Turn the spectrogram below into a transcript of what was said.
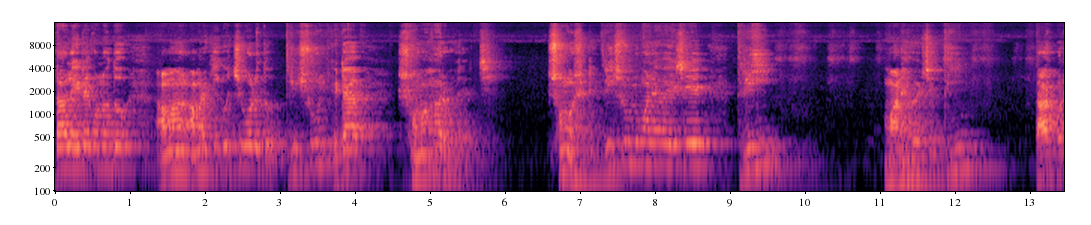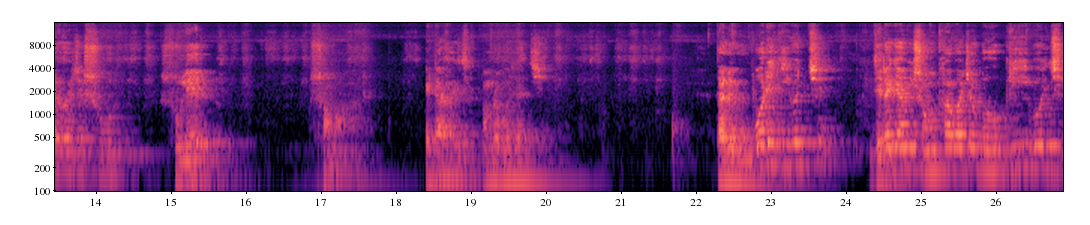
তাহলে এটা কোনো তো, আমার, আমরা কি করছি বলো তো? ত্রিশূল এটা সমাহার বোঝাচ্ছি। সমষ্টি। ত্রিশূল মানে হয়েছে ত্রি মানে হয়েছে তিন, তারপরে হয়েছে শুল। শুলের সমাহার এটা হয়েছে, আমরা বোঝাচ্ছি। তাহলে উপরে কি হচ্ছে? যেটাকে আমি সংখ্যাবাচক বহুব্রীহি বলছি,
